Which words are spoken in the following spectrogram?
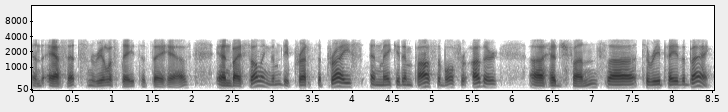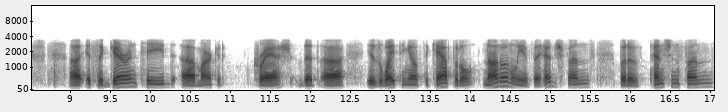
and assets and real estate that they have, and by selling them, depress the price and make it impossible for other uh, hedge funds uh, to repay the banks. Uh, it's a guaranteed uh, market crash that uh, is wiping out the capital not only of the hedge funds but of pension funds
